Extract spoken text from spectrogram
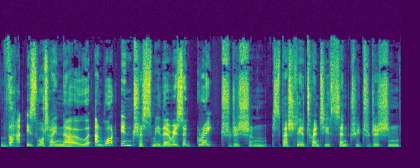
that is what I know. And what interests me, there is a great tradition, especially a 20th century tradition,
